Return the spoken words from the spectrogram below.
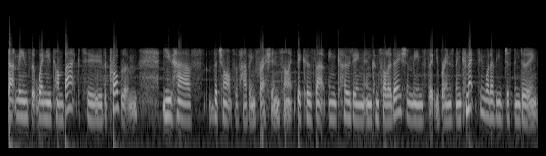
that means that when you come back to the problem, you have the chance of having fresh insight because that encoding and consolidation means that your brain has been connecting whatever you've just been doing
